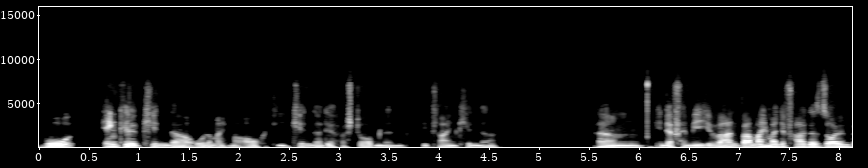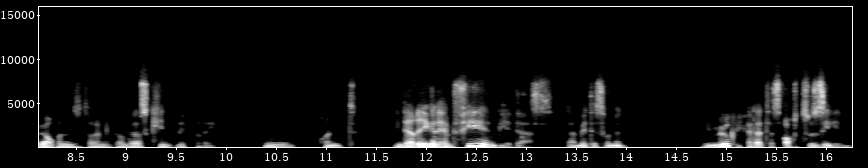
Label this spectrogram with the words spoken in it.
wo Enkelkinder oder manchmal auch die Kinder der Verstorbenen, die kleinen Kinder, ähm, in der Familie waren, war manchmal die Frage, sollen wir uns, sollen, sollen wir das Kind mitbringen? Und in der Regel empfehlen wir das, damit es so eine die Möglichkeit hat, das auch zu sehen.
